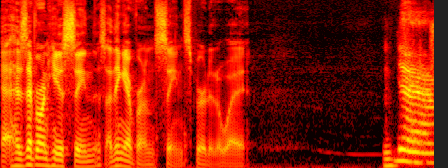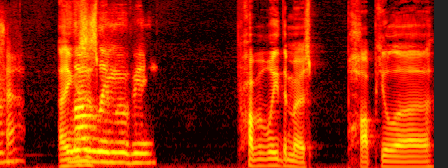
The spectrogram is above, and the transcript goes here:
has everyone here seen this? I think everyone's seen Spirited Away. Yeah, So I think this is lovely movie. probably the most popular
